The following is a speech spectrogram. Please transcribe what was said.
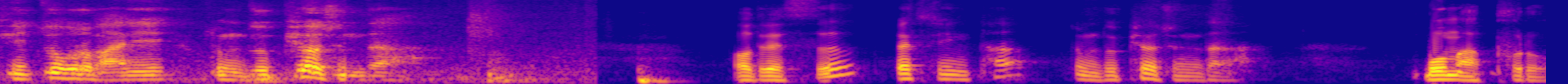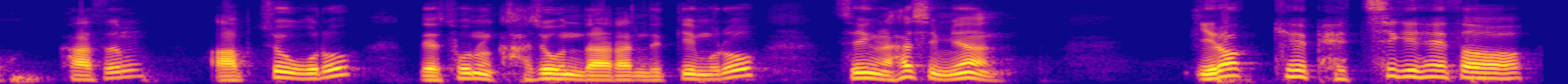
뒤쪽으로 많이 좀 눕혀준다. 어드레스, 백스윙 탑 좀 눕혀준다. 몸 앞으로, 가슴 앞쪽으로 내 손을 가져온다라는 느낌으로 스윙을 하시면 이렇게 배치기 해서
